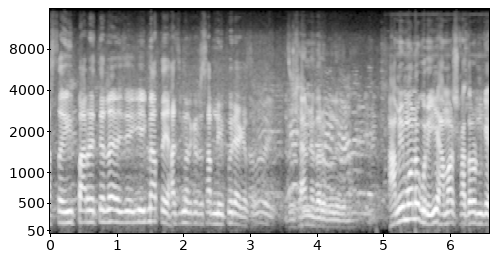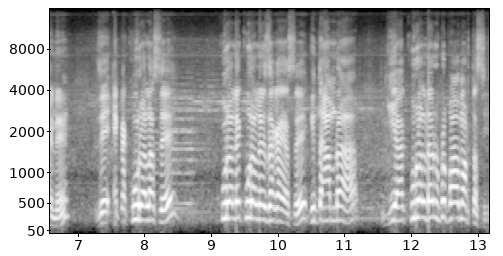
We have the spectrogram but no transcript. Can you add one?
রাস্তায় পার হইতে এই যে এই মাতে হাজি মার্কেটের সামনে পড়ে গেছে। সামনে বলবে না। আমি মনে করি আমার সাধারণ জ্ঞানে যে একটা কুড়াল আছে, কুড়ালে কুড়ালের জায়গায় আছে, কিন্তু আমরা গিয়া কুড়ালটার উপরে পাও মারতাছি।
